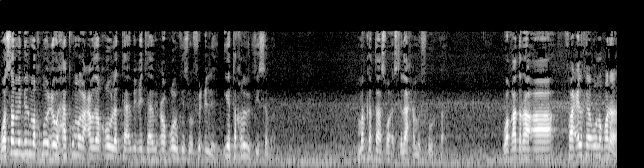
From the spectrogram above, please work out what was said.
Wasami bilmaqduuci waxaad ku magacaabdaa qowla taabici taabici oo qowlkiisa wa ficlih iyo taqriirkiisaba. Marka taas waa istilaaxa mashhuurka. Waqad ra'aa faacilkay u noqonaa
